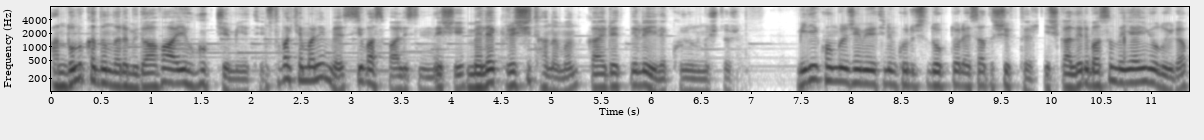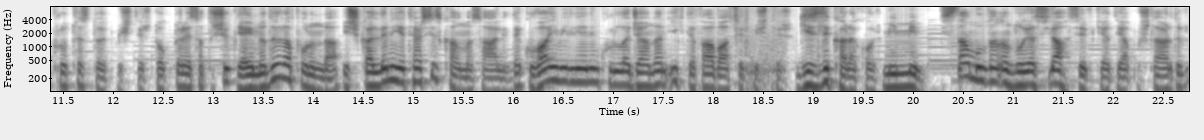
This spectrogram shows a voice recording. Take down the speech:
Anadolu Kadınları Müdafaa-i Hukuk Cemiyeti Mustafa Kemal'in ve Sivas valisinin eşi Melek Reşit Hanım'ın gayretleriyle kurulmuştur. Milli Kongre Cemiyeti'nin kurucusu Doktor Esat Işık'tır. İşgalleri basın ve yayın yoluyla protesto etmiştir. Doktor Esat Işık yayınladığı raporunda işgallerin yetersiz kalması halinde Kuvayi Milliye'nin kurulacağından ilk defa bahsetmiştir. Gizli Karakol, Mimmim. İstanbul'dan Anadolu'ya silah sevkiyatı yapmışlardır.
